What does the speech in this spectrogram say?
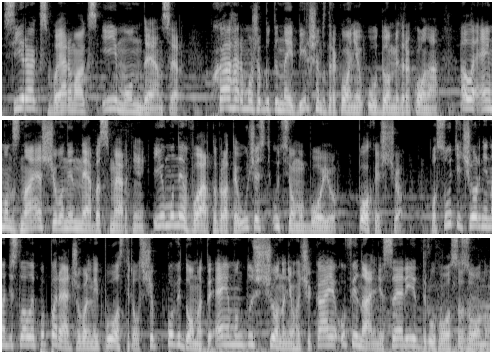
Сіракс, Вермакс і Мунденсер. Хагар може бути найбільшим з драконів у домі дракона, але Еймон знає, що вони не безсмертні, і йому не варто брати участь у цьому бою. Поки що. По суті, чорні надіслали попереджувальний постріл, щоб повідомити Еймонду, що на нього чекає у фінальній серії другого сезону.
